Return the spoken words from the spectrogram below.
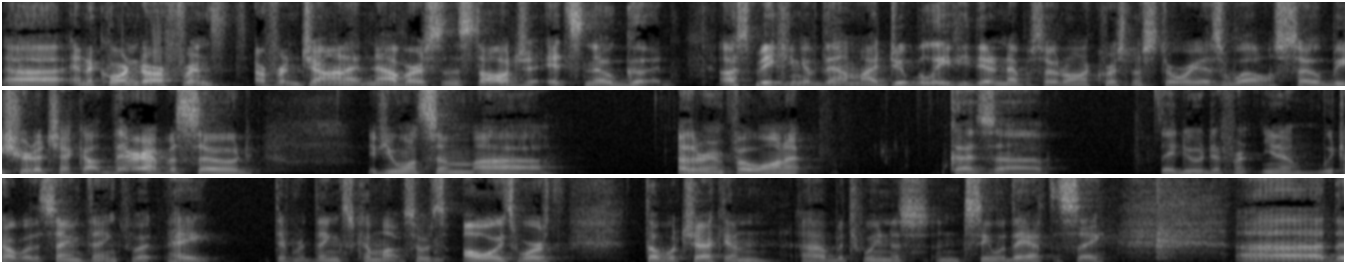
Uh, and according to our friends, our friend John at Now vs Nostalgia, it's no good. Uh, speaking of them, I do believe he did an episode on a Christmas story as well. So be sure to check out their episode if you want some uh, other info on it, because uh, they do a different. You know, we talk about the same things, but hey, different things come up. So it's always worth double checking uh, between us and seeing what they have to say. Uh, the,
